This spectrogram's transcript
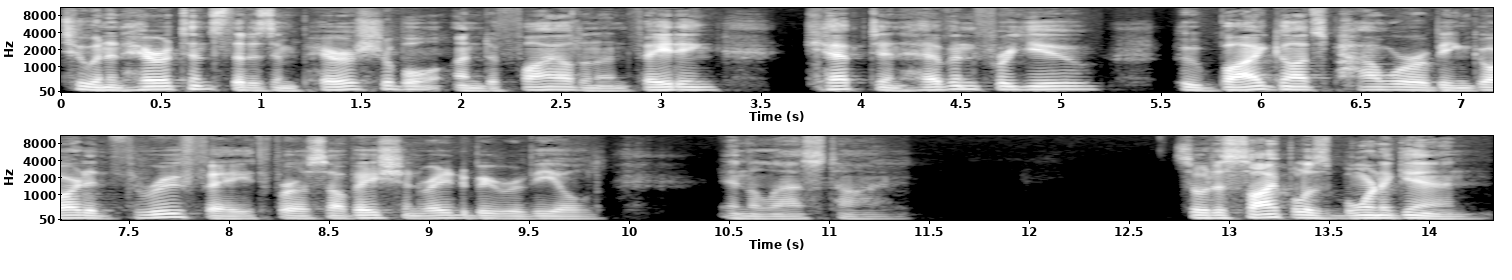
to an inheritance that is imperishable, undefiled, and unfading, kept in heaven for you, who by God's power are being guarded through faith for a salvation ready to be revealed in the last time. So a disciple is born again.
